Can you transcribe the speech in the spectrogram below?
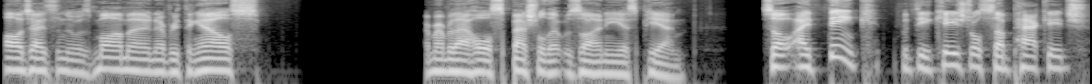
apologizing to his mama and everything else. I remember that whole special that was on ESPN. So I think with the occasional sub package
